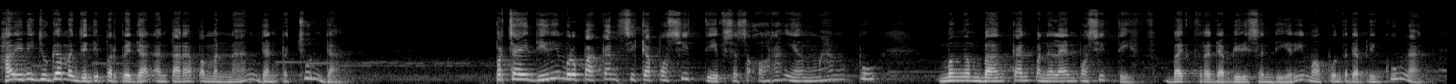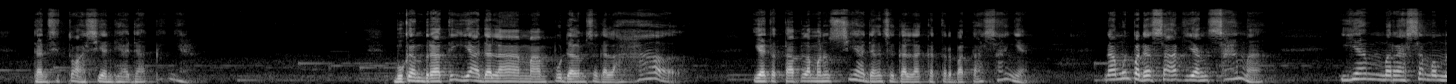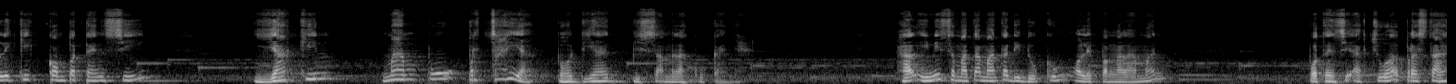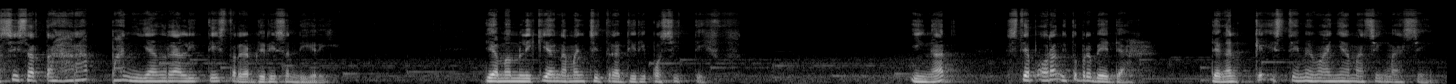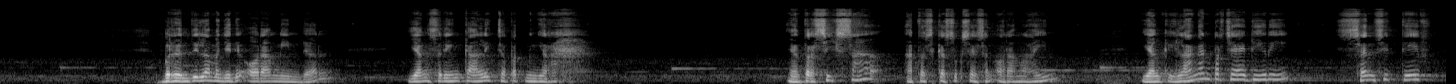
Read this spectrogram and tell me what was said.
Hal ini juga menjadi perbedaan antara pemenang dan pecundang. Percaya diri merupakan sikap positif seseorang yang mampu mengembangkan penilaian positif baik terhadap diri sendiri maupun terhadap lingkungan dan situasi yang dihadapinya. Bukan berarti ia adalah mampu dalam segala hal. Ia tetaplah manusia dengan segala keterbatasannya. Namun pada saat yang sama, ia merasa memiliki kompetensi, yakin, mampu, percaya bahwa dia bisa melakukannya. Hal ini semata-mata didukung oleh pengalaman, potensi aktual, prestasi, serta harapan yang realistis terhadap diri sendiri. Dia memiliki yang namanya citra diri positif. Ingat, setiap orang itu berbeda dengan keistimewaannya masing-masing. Berhentilah menjadi orang minder yang sering kali cepat menyerah. Yang tersiksa atas kesuksesan orang lain, yang kehilangan percaya diri, sensitif,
